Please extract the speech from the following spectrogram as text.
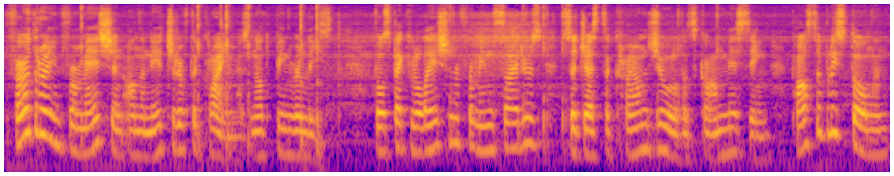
Further information on the nature of the crime has not been released, though speculation from insiders suggests the crown jewel has gone missing, possibly stolen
